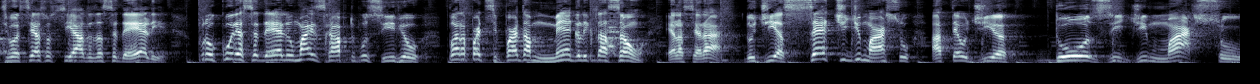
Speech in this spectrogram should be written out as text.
Se você é associado da CDL, Procure a CDL o mais rápido possível para participar da mega liquidação. Ela será do dia 7 de março até o dia 12 de março.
